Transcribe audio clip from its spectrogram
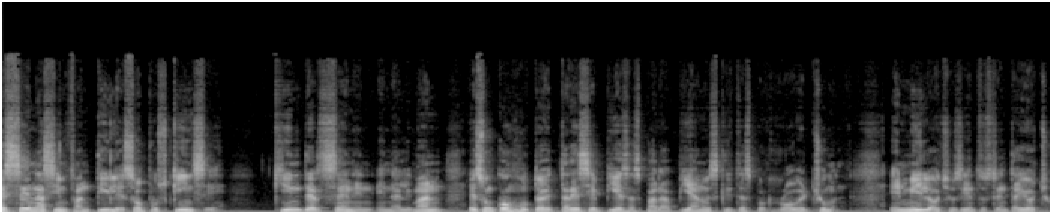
Escenas infantiles, opus 15, Kinderscenen en alemán, es un conjunto de 13 piezas para piano escritas por Robert Schumann en 1838.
